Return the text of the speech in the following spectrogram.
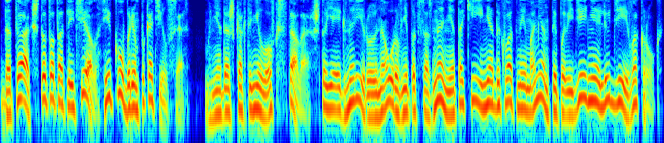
Да так, что тот отлетел и кубарем покатился. Мне даже как-то неловко стало, что я игнорирую на уровне подсознания такие неадекватные моменты поведения людей вокруг.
